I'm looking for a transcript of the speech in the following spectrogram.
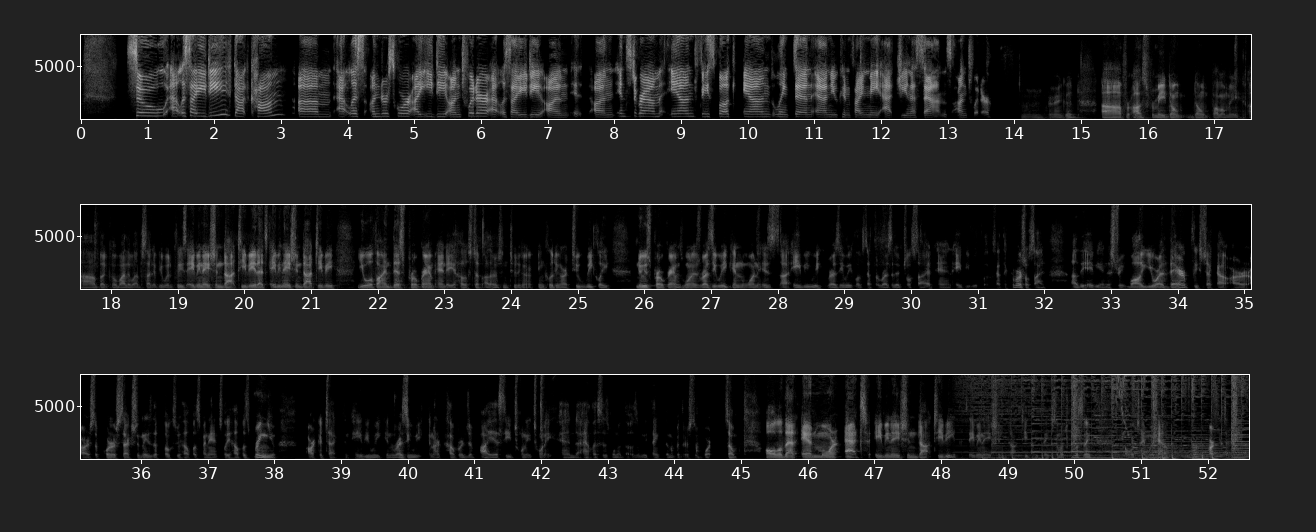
so atlasied.com, um, atlas underscore IED on Twitter, atlas IED on, on Instagram and Facebook and LinkedIn. And you can find me at Gina Sands on Twitter. Mm, very good. Uh, for us, for me, don't don't follow me, uh, but go by the website if you would, please. Avnation.tv. That's avnation.tv. You will find this program and a host of others, including our, including our two weekly news programs. One is Resi Week and one is uh, AV Week. Resi Week looks at the residential side, and AV Week looks at the commercial side of the AV industry. While you are there, please check out our, our supporter section. These are the folks who help us financially, help us bring you Architect and AV Week and Resi Week and our coverage of ISE 2020. And uh, Atlas is one of those, and we thank them for their support. So, all of that and more at avnation.tv. That's avnation.tv. Thanks so much for listening. That's all the time we have Architect.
